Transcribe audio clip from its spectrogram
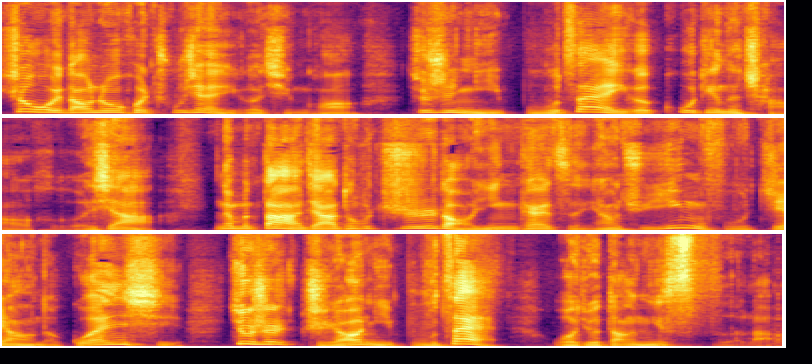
社会当中会出现一个情况，就是你不在一个固定的场合下，那么大家都知道应该怎样去应付这样的关系，就是只要你不在，我就当你死了。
